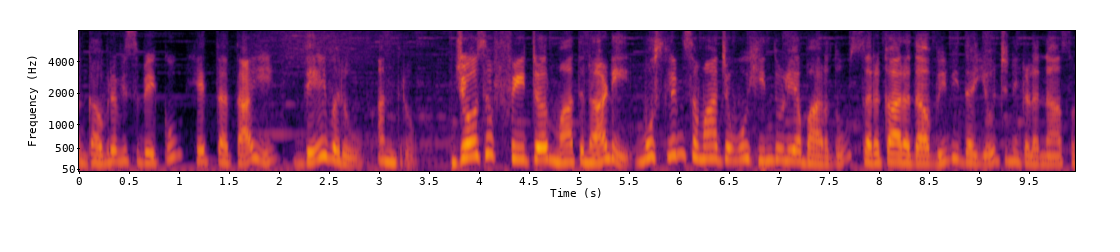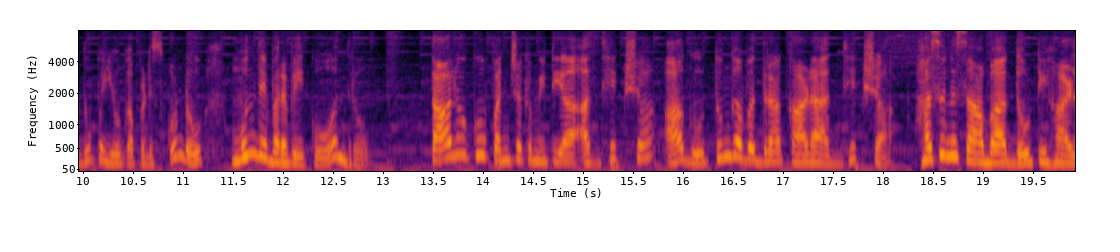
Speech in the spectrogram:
ಗೌರವಿಸಬೇಕು, ಹೆತ್ತ ತಾಯಿ ದೇವರು ಅಂದ್ರು. ಜೋಸೆಫ್ ಫೀಟರ್ ಮಾತನಾಡಿ, ಮುಸ್ಲಿಂ ಸಮಾಜವು ಹಿಂದುಳಿಯಬಾರದು, ಸರ್ಕಾರದ ವಿವಿಧ ಯೋಜನೆಗಳನ್ನ ಸದುಪಯೋಗ ಪಡಿಸಿಕೊಂಡು ಮುಂದೆ ಬರಬೇಕು ಅಂದ್ರು. ತಾಲೂಕು ಪಂಚ ಕಮಿಟಿಯ ಅಧ್ಯಕ್ಷ ಹಾಗೂ ತುಂಗಭದ್ರಾ ಕಾಡ ಅಧ್ಯಕ್ಷ ಹಸನಸಾಬ ದೋಟಿಹಾಳ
